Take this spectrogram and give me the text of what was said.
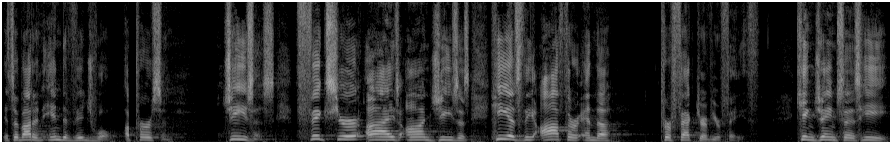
It's about an individual, a person. Jesus. Fix your eyes on Jesus. He is the author and the perfecter of your faith. King James says he,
